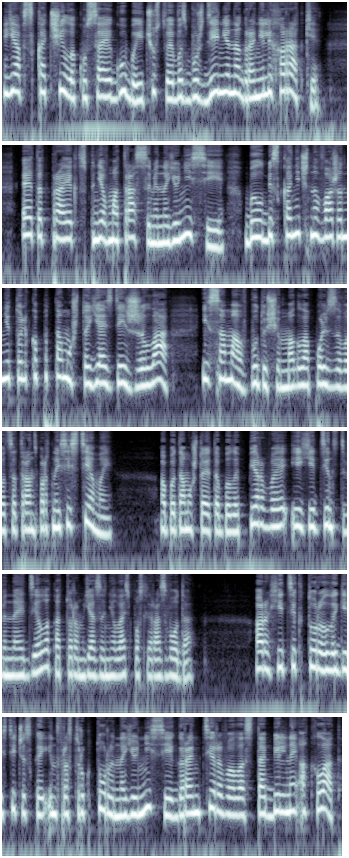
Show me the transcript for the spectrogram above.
Я вскочила, кусая губы и чувствуя возбуждение на грани лихорадки. Этот проект с пневмотрассами на Юнисии был бесконечно важен не только потому, что я здесь жила и сама в будущем могла пользоваться транспортной системой, а потому что это было первое и единственное дело, которым я занялась после развода. Архитектура логистической инфраструктуры на Юнисии гарантировала стабильный оклад,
